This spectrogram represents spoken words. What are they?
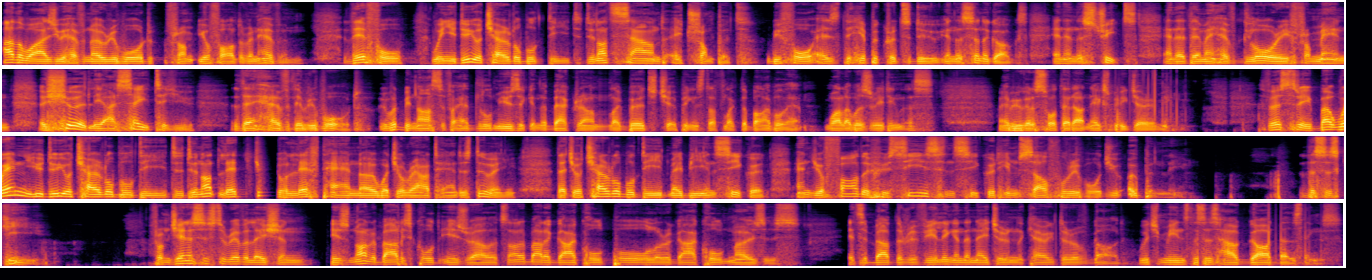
Otherwise, you have no reward from your Father in heaven. Therefore, when you do your charitable deed, do not sound a trumpet before, as the hypocrites do in the synagogues and in the streets, and that they may have glory from men. Assuredly, I say to you, they have their reward. It would be nice if I had little music in the background, like birds chirping and stuff like the Bible app, while I was reading this. Maybe we've got to sort that out next week, Jeremy. Verse 3 But when you do your charitable deed, do not let your left hand know what your right hand is doing, that your charitable deed may be in secret, and your Father who sees in secret himself will reward you openly. This is key. From Genesis to Revelation is not about it's called Israel, it's not about a guy called Paul or a guy called Moses. It's about the revealing and the nature and the character of God, which means this is how God does things.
